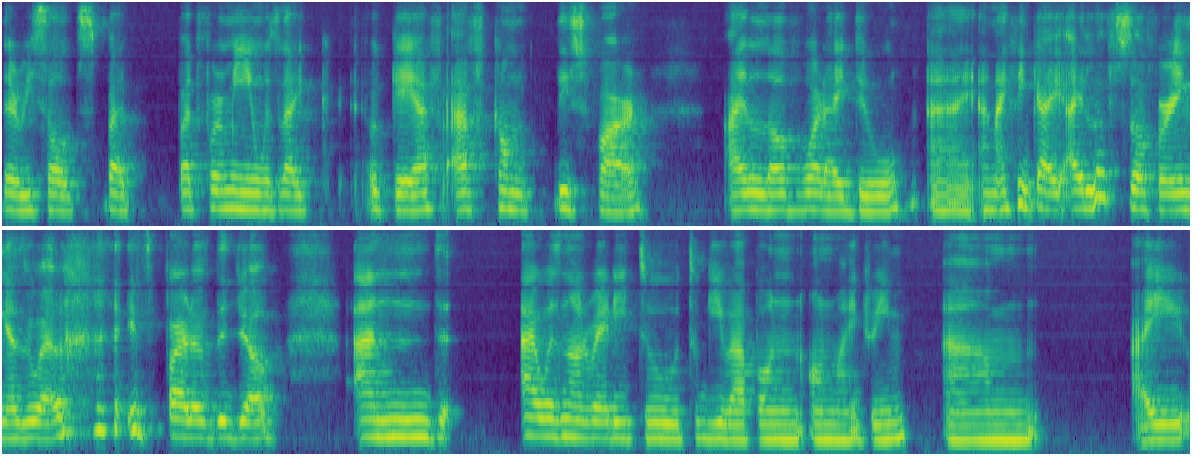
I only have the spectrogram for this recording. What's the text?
the results. But but for me, it was like, okay, I've I've come this far. I love what I do, and I think I, I love suffering as well. it's part of the job, and I was not ready to to give up on on my dream. Um, I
